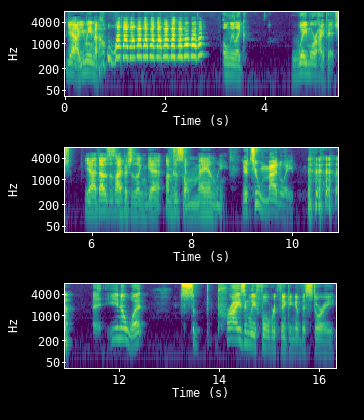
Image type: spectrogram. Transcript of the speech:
Yeah, you mean the Only like way more high pitched. Yeah, that was as high pitch as I can get. I'm just so manly. You're too manly. you know what? Surprisingly forward thinking of this story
